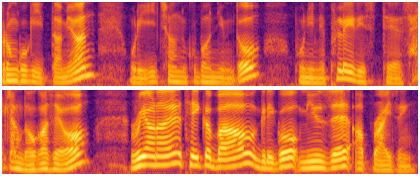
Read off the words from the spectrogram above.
그런 곡이 있다면 우리 2009번 님도 본인의 playlist에 살짝 넣어가세요. 리아나의 Take a Bow 그리고 뮤즈의 Uprising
